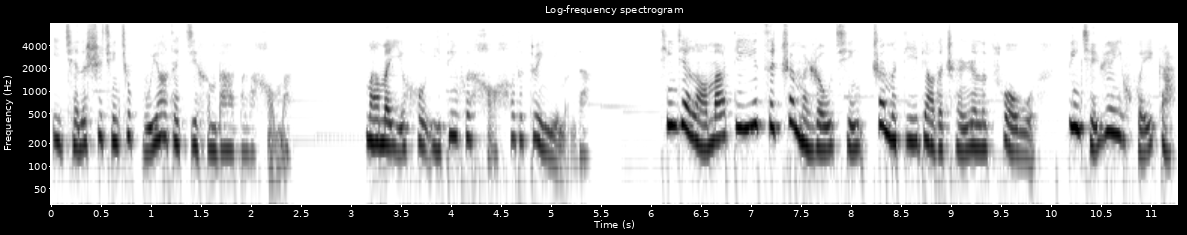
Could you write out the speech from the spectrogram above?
以前的事情就不要再记恨妈妈了，好吗？妈妈以后一定会好好的对你们的。”听见老妈第一次这么柔情、这么低调的承认了错误，并且愿意悔改，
